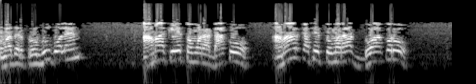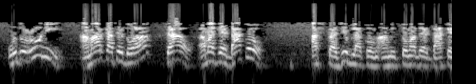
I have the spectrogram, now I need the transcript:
তোমাদের প্রভু বলেন আমাকে তোমরা ডাকো, আমার কাছে তোমরা দোয়া করো। উদউনি আমার কাছে দোয়া চাও, আমাকে ডাকো। আস্তাজিব লাকুম, আমি তোমাদের ডাকে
